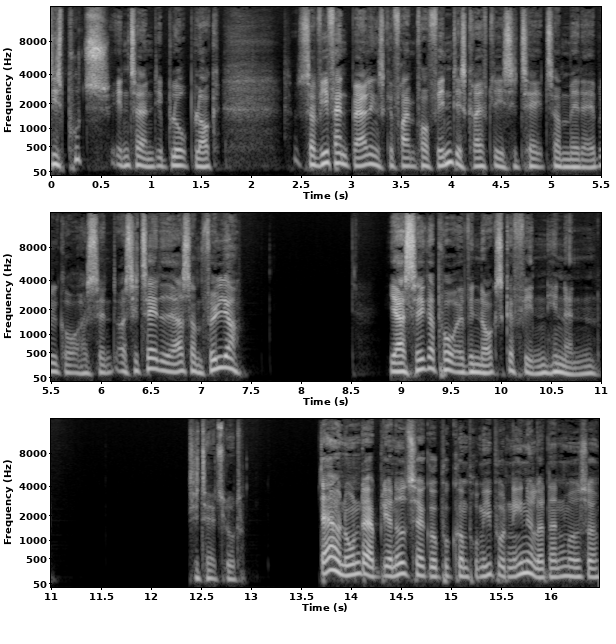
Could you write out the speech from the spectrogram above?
disputs internt i Blå Blok. Så vi fandt Berlingske frem for at finde det skriftlige citat, som Mette Abelgaard har sendt. Og citatet er som følger. Jeg er sikker på, at vi nok skal finde hinanden. Citat slut. Der er jo nogen, der bliver nødt til at gå på kompromis på den ene eller den anden måde så.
